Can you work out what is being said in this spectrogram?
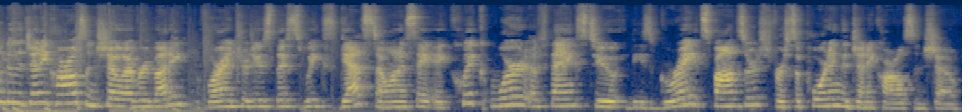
Welcome to the Jenni Carlson Show, everybody. Before I introduce this week's guest, I want to say a quick word of thanks to these great sponsors for supporting the Jenni Carlson Show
